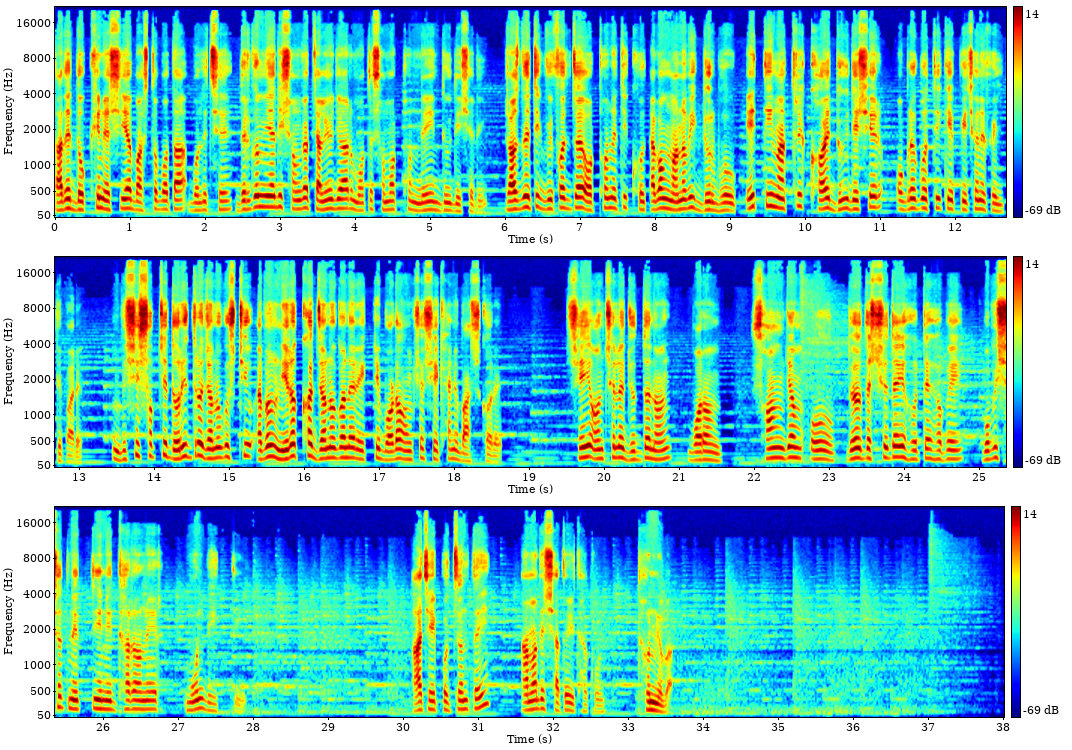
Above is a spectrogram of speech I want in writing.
তাদের দক্ষিণ এশিয়া বাস্তবতা বলেছে, দীর্ঘমেয়াদী সংঘাত চালিয়ে যাওয়ার মতো সমর্থন নেই দুই দেশেরই রাজনৈতিক বিপর্যয়, অর্থনৈতিক ক্ষতি এবং মানবিক দুর্ভোগ, এই ত্রিমাত্রিক ক্ষয় দুই দেশের অগ্রগতিকে পিছনে ফেলতে পারে। বিশ্বের সবচেয়ে দরিদ্র জনগোষ্ঠী এবং নিরক্ষর জনগণের একটি বড় অংশ সেখানে বাস করে। সেই অঞ্চলে যুদ্ধ নয়, বরং সংযম ও দূরদর্শিতাই হতে হবে ভবিষ্যৎ নীতি নির্ধারণের মূল ভিত্তি। আজ এই পর্যন্তই। আমাদের সাথেই থাকুন। ধন্যবাদ।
